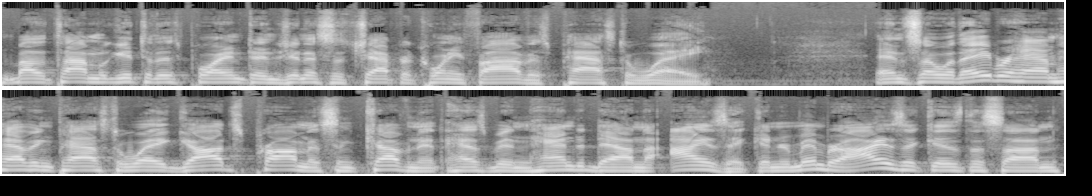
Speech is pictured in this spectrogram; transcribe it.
by the time we get to this point in Genesis chapter 25, has passed away. And so, with Abraham having passed away, God's promise and covenant has been handed down to Isaac. And remember, Isaac is the son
